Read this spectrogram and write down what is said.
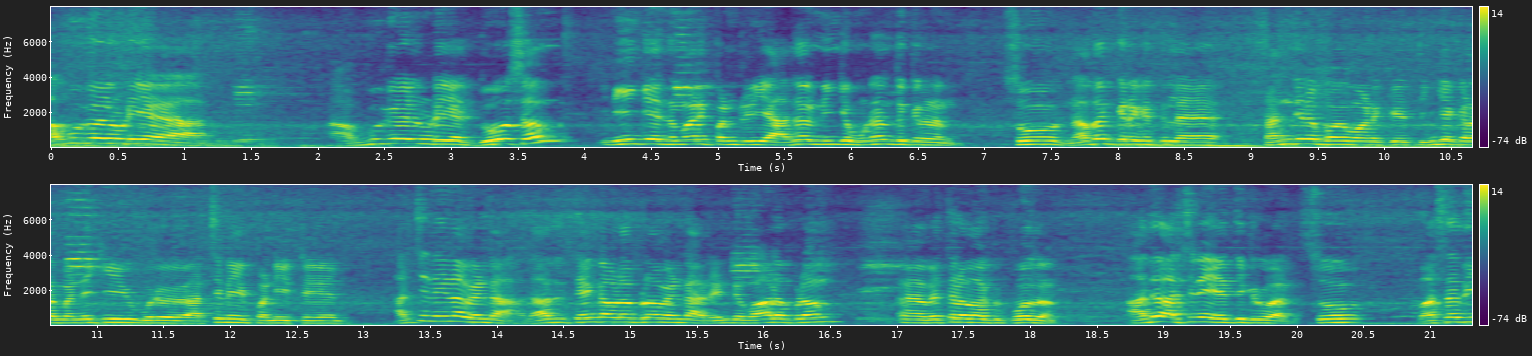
அவங்களுடைய அவங்களுடைய தோஷம் நீங்கள் இந்த மாதிரி பண்ணுறீங்க அதை நீங்கள் உணர்ந்துக்கிறணும். ஸோ நவக்கிரகத்தில் சந்திர பகவானுக்கு திங்கக்கிழமை அன்னைக்கு ஒரு அர்ச்சனையை பண்ணிட்டு அர்ச்சனைலாம் வேண்டாம். அதாவது தேங்காய் வாழைப்பழம் வேண்டாம். ரெண்டு வாழைப்பழம் வெத்தலை வாக்கு போதும். அது அர்ச்சனையை ஏற்றிக்கிடுவார் ஸோ வசதி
